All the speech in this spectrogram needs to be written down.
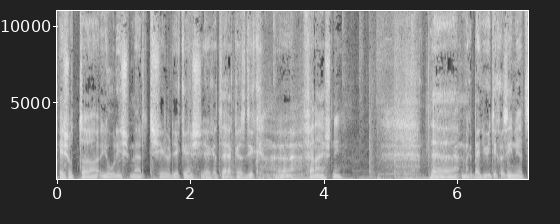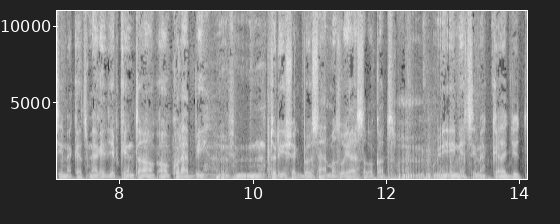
és ott a jól ismert sérülékenységeket elkezdik e, felásni, meg begyűjtik az e-mail címeket, meg egyébként a, a korábbi törésekből származó jelszavakat e-mail címekkel együtt.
